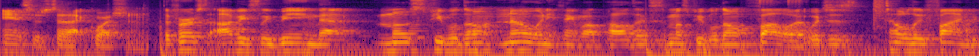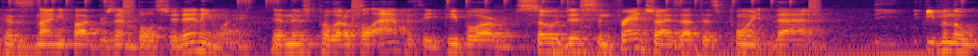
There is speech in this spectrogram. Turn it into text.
answers to that question. The first obviously being that most people don't know anything about politics, most people don't follow it, which is totally fine because it's 95% bullshit anyway. Then there's political apathy. People are so disenfranchised at this point that even though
